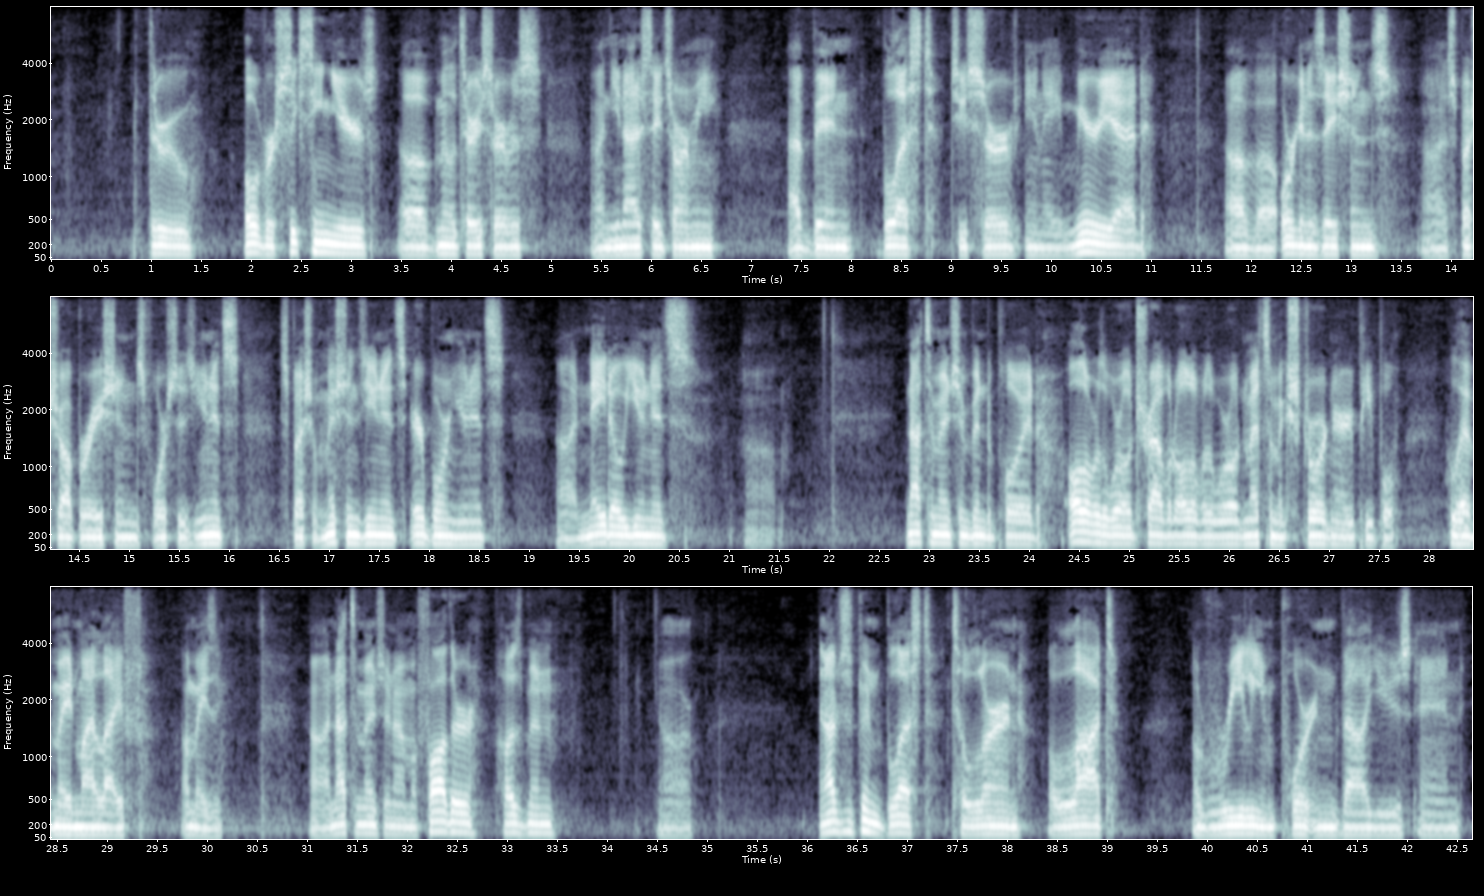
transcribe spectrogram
through over 16 years of military service in the United States Army, I've been blessed to serve in a myriad of uh, organizations, uh, special operations forces units, special missions units, airborne units, uh, NATO units. Um, not to mention, been deployed all over the world, traveled all over the world, met some extraordinary people who have made my life amazing. Uh, not to mention, I'm a father, husband, uh, and I've just been blessed to learn a lot of really important values and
